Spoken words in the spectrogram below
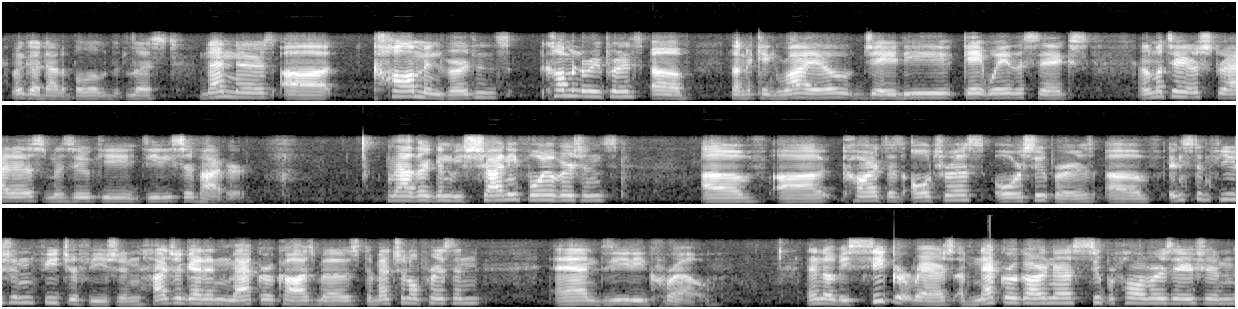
I'm gonna go down the bulleted list. Then there's uh common versions, common reprints of Thunder King Rai-Oh, JD, Gateway of the Six, Elemental Stratos, Mezuki, DD Survivor. Now there are going to be shiny foil versions of uh, cards as Ultras or Supers of Instant Fusion, Future Fusion, Hydrogeddon, Macrocosmos, Dimensional Prison, and DD Crow. Then there'll be secret rares of Necro Gardna, Super Polymerization,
